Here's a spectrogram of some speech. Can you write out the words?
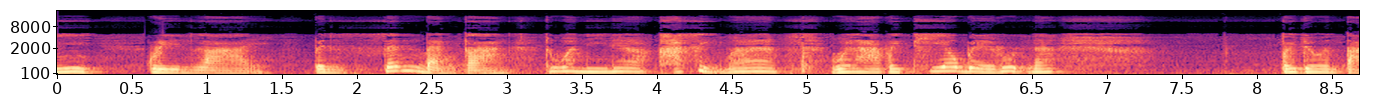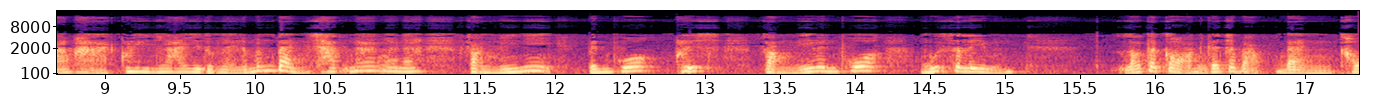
มีกรีนไลน์เป็นเส้นแบ่งกลาง ทุกวันนี้เนี่ยคลาสสิกมาก เวลาไปเที่ยวเบรุตนะ ไปเดินตามหากรีนไลน์อยู่ตรงไหน แล้วมันแบ่งชัดมากเลยนะ ฝั่งนี้นี่เป็นพวกคริสฝั่งนี้เป็นพวกมุสลิม แล้วแต่ก่อนก็จะแบบแบ่งเขา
